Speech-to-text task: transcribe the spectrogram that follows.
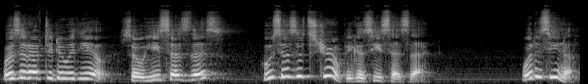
What does it have to do with you? So he says this. Who says it's true? Because he says that. What does he know?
